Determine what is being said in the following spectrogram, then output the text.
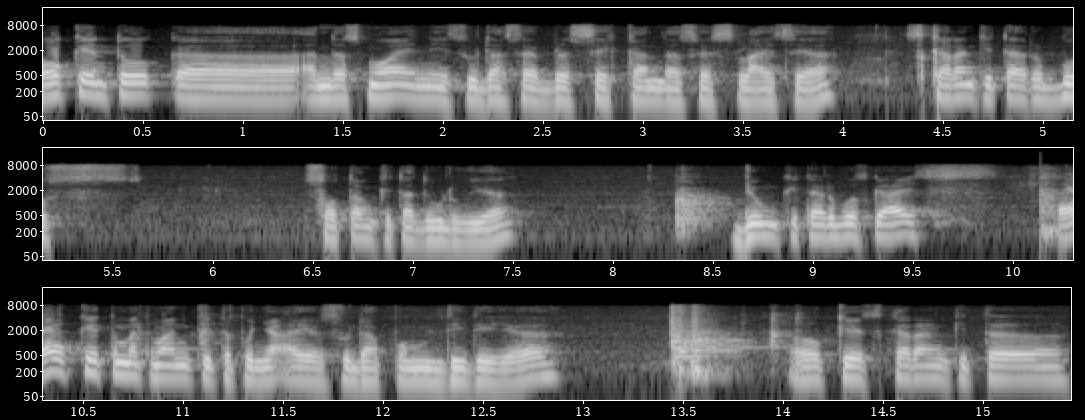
Okey untuk uh, anda semua ini sudah saya bersihkan dan saya slice ya. Sekarang kita rebus sotong kita dulu ya. Jom kita rebus guys. Okey teman-teman kita punya air sudah pun mendidih ya. Okey sekarang kita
